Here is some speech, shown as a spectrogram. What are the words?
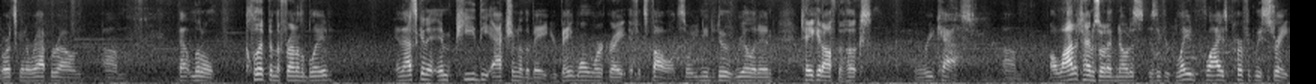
or it's going to wrap around um, that little clip in the front of the blade and that's going to impede the action of the bait. Your bait won't work right if it's fouled. So what you need to do is reel it in, take it off the hooks, and recast. Um, a lot of times what I've noticed is if your blade flies perfectly straight,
